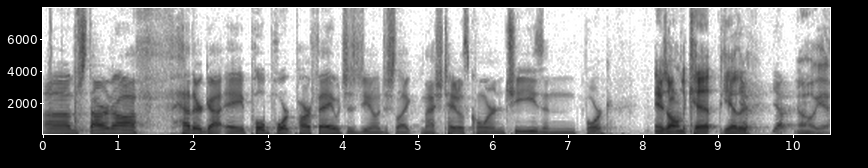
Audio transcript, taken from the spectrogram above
Um, started off. Heather got a pulled pork parfait, which is you know just like mashed potatoes, corn, cheese, and pork. And it's all in the cup together. Yep. Oh yeah,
